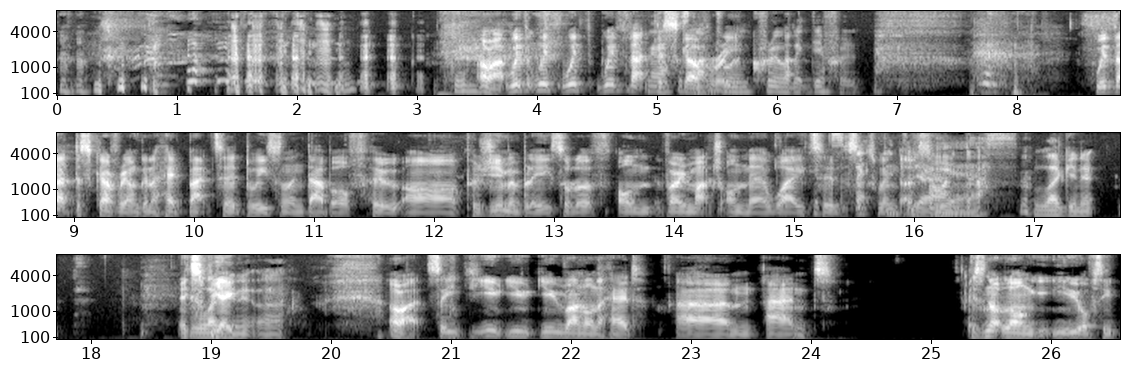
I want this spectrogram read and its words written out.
All right, with with with with that We have to discovery, drawing crew a uh, bit different. With that discovery, I'm going to head back to Dweezil and Dabov, who are presumably sort of on very much on their way to the six windows. Yeah. find Yeah. us. Legging it. Expiate. Legging it there. All right, so you you you run on ahead, um, and it's not long. you- You obviously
